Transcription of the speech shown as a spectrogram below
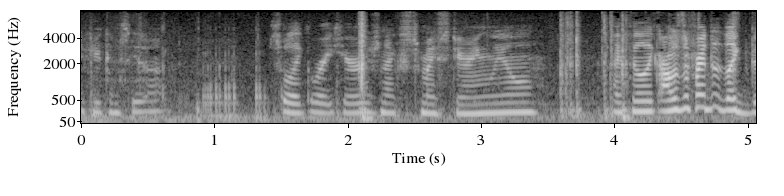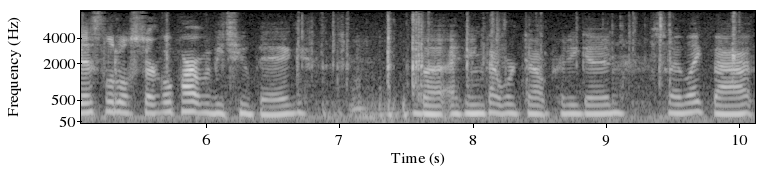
If you can see that. So like right here is next to my steering wheel. I feel like I was afraid that like this little circle part would be too big. But I think that worked out pretty good. So I like that.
